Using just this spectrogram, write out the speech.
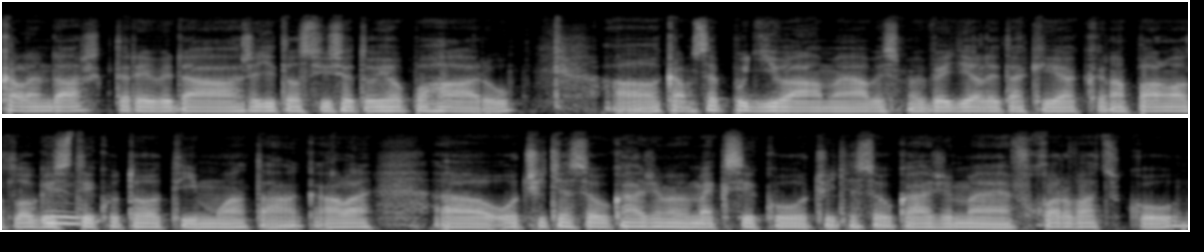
kalendář, který vydá ředitelství světového poháru, kam se podíváme, aby jsme věděli taky, jak naplánovat logistiku hmm. toho týmu a tak, ale určitě se ukážeme v Mexiku, určitě se ukážeme v Chorvatsku,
